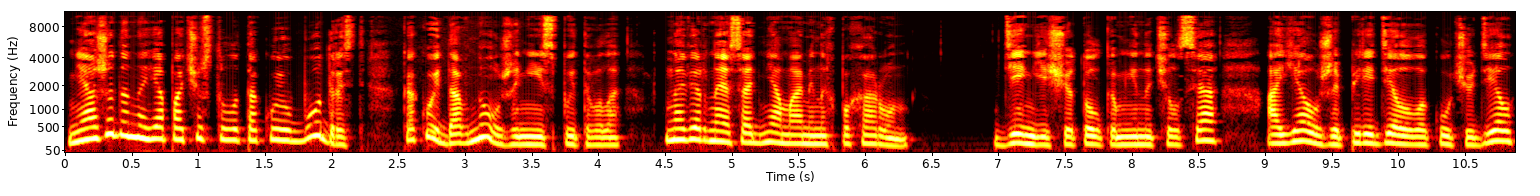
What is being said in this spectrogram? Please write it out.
Неожиданно я почувствовала такую бодрость, какой давно уже не испытывала, наверное, со дня маминых похорон. День еще толком не начался, а я уже переделала кучу дел,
